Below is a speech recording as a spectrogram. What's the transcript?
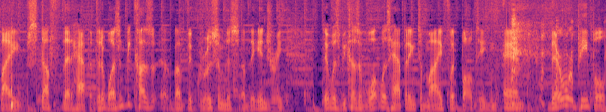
by stuff that happens, and it wasn't because of the gruesomeness of the injury. It was because of what was happening to my football team, and there were people,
